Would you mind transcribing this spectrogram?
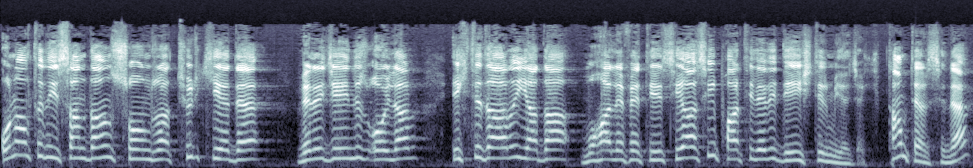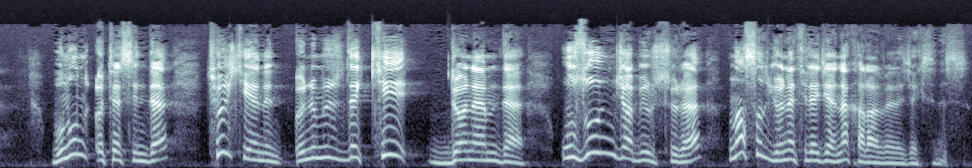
16 Nisan'dan sonra Türkiye'de vereceğiniz oylar iktidarı ya da muhalefeti, siyasi partileri değiştirmeyecek. Tam tersine bunun ötesinde Türkiye'nin önümüzdeki dönemde uzunca bir süre nasıl yönetileceğine karar vereceksiniz.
